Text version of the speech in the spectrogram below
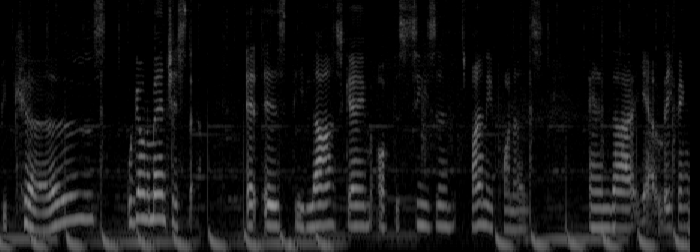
because we're going to Manchester. It is the last game of the season. It's finally upon us. And uh, yeah, leaving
